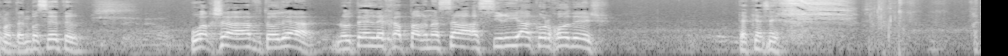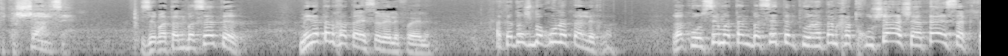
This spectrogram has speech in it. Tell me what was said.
מתן בסתר. הוא עכשיו, אתה יודע, נותן לך פרנסה עשירייה כל חודש. אתה כזה, עבדתי קשה על זה. זה מתן בסתר. מי נתן לך את העשר אלף האלה? הקדוש ברוך הוא נתן לך. רק הוא עושה מתן בסתר כי הוא נתן לך תחושה שאתה השגת.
